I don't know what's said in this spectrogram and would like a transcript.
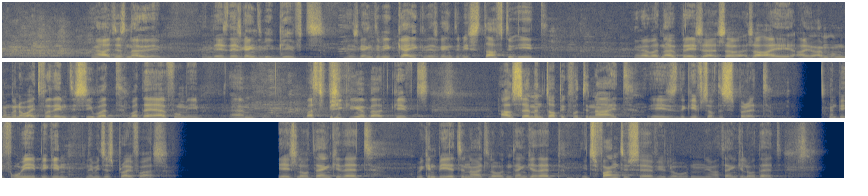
you know, I just know them. And there's, there's going to be gifts, there's going to be cake, there's going to be stuff to eat. You know, but no pressure. So, so I, I, I'm, I'm going to wait for them to see what, what they have for me. Um, but speaking about gifts, our sermon topic for tonight is the gifts of the Spirit. And before we begin, let me just pray for us. Yes, Lord, thank you that we can be here tonight, Lord, and thank you that it's fun to serve you, Lord. And you know, thank you, Lord, that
